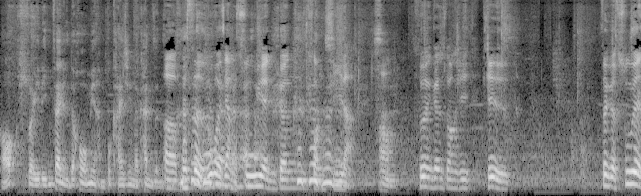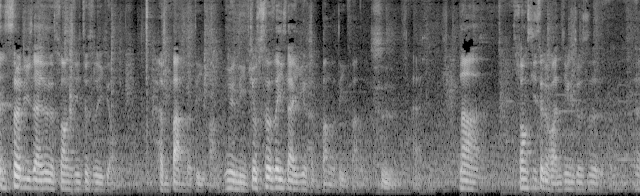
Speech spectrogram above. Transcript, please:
好，水灵在你的后面很不开心的看着你。呃，不是，如果讲书院跟双溪啦，是啊，书院跟双溪，其实这个书院设立在这个双溪就是一种很棒的地方，因为你就设立在一个很棒的地方。是，那双溪这个环境就是呃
